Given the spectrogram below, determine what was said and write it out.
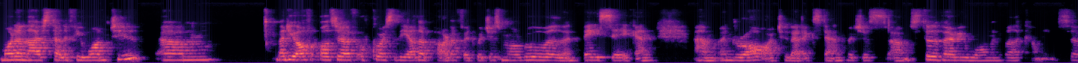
modern lifestyle if you want to. Um, but you also have, of course, the other part of it, which is more rural and basic and um, and raw to that extent, which is um, still very warm and welcoming. So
